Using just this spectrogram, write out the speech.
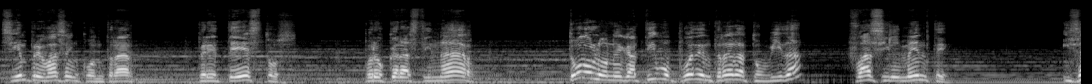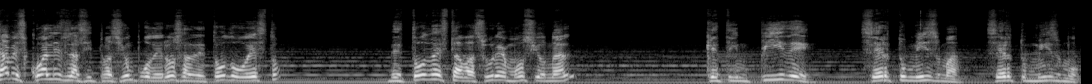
siempre vas a encontrar. Pretextos, procrastinar. Todo lo negativo puede entrar a tu vida fácilmente. ¿Y sabes cuál es la situación poderosa de todo esto? De toda esta basura emocional que te impide ser tú misma, ser tú mismo,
